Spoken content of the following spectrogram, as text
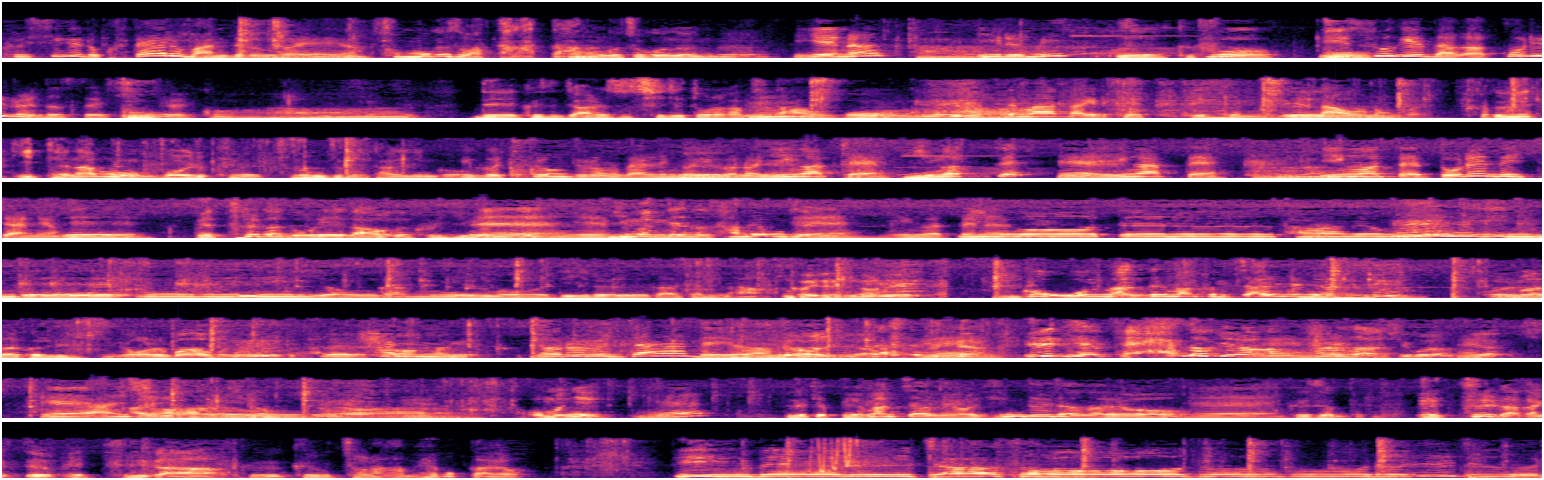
그 시기로 그대로 만드는 거예요. 손목에서 왔다 갔다 하는 거 저거는 네. 이게는 아. 이름이 예, 그 부. 이 속에다가 꼬리를 넣었어요, 시줄. 아, 네, 그래서 이제 안에서 실이 돌아가면서 나오고. 음, 그때마다 이렇게 이렇게 예. 나오는 거예요. 이, 이 대나무 뭐 이렇게 주렁주렁 달린 거. 이거 주렁주렁 달린 거 네. 이거는 잉어대. 잉아떼? 예, 잉어대. 잉어대 노래도 있잖아요. 예. 배틀과 노래에 나오는 그 잉어떼. 예, 예. 잉어떼는 삼형제. 예, 잉어대는 잉어떼는 삼형제인데 우리 영감님 어디를 가셨나 뭐 이런 노래 이거 옷 만들 만큼 자르면 얼마나 걸릴지 얼마나 걸려요? 이렇게 다 네, 한 정확하게. 열흘은 짜야 돼요. 열을 자 네. 이렇게 계속이요 네. 하나도 안 쉬고요? 그냥 예, 안 쉬고. 아유, 야. 어머니 예? 이렇게 배만 짜면 힘들잖아요 예. 그래서 배틀가가 있어요, 배틀가. 그, 그, 저랑 한번 해볼까요? 이 배를 짜서 누구를 주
